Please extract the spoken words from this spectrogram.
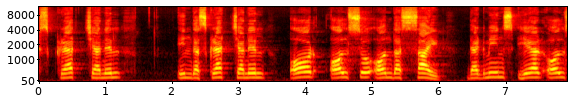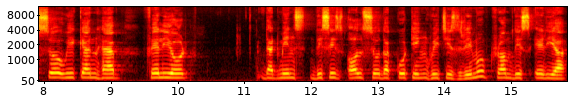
scratch channel in the scratch channel or also on the side. That means here also we can have failure. That means this is also the coating which is removed from this area.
